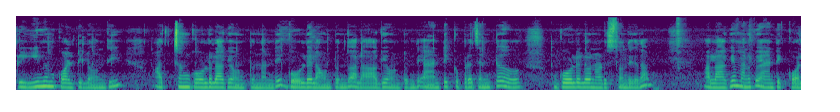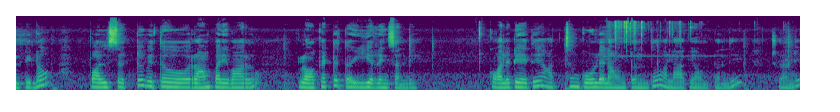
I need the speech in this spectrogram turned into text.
ప్రీమియం క్వాలిటీలో ఉంది. అచ్చం గోల్డ్ లాగే ఉంటుందండి. గోల్డ్ ఎలా ఉంటుందో అలాగే ఉంటుంది. యాంటిక్ ప్రజెంట్ గోల్డ్లో నడుస్తుంది కదా. అలాగే మనకు యాంటిక్ క్వాలిటీలో పాల్ set with Ram Parivar locket ear rings అండి. క్వాలిటీ అయితే అచ్చం గోల్డ్ ఎలా ఉంటుందో అలాగే ఉంటుంది. చూడండి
